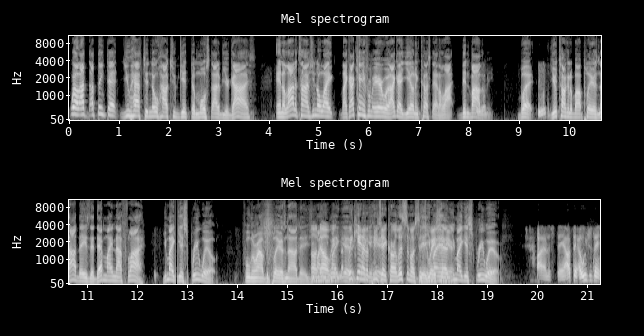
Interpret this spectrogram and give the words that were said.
Well, I, I think that you have to know how to get the most out of your guys. And a lot of times, you know, like like I came from an era where I got yelled and cussed at a lot. Didn't bother mm-hmm. me. But mm-hmm. you're talking about players nowadays that that might not fly. You might get Sprewelled fooling around with the players nowadays. You oh might- no, you we, might- yeah, we can't have a PJ hit. Carlesimo Yeah, situation you might have, here. You might get Sprewelled. I understand. I think. I was just saying.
